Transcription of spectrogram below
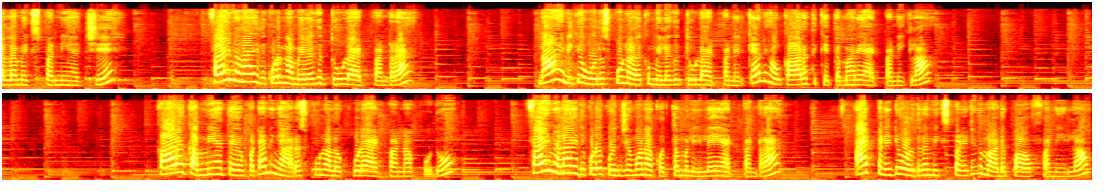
நல்லா மிக்ஸ் பண்ணியாச்சு. ஃபைனலாக இது கூட நான் மிளகு தூள் ஆட் பண்ணுறேன் நான் இன்னைக்கு ஒரு ஸ்பூன் அளவுக்கு மிளகு தூள் ஆட் பண்ணியிருக்கேன் நீங்கள் காரத்துக்கு ஏற்ற மாதிரி ஆட் பண்ணிக்கலாம். காரம் கம்மியாக தேவைப்பட்டால் நீங்கள் அரை ஸ்பூன் அளவுக்கு கூட ஆட் பண்ணால் போதும். ஃபைனலாக இது கூட கொஞ்சமாக நான் கொத்தமல்லி இலையை ஆட் பண்ணுறேன் ஆட் பண்ணிவிட்டு ஒரு தடவை மிக்ஸ் பண்ணிவிட்டு நம்ம அடுப்பை ஆஃப் பண்ணிடலாம்.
